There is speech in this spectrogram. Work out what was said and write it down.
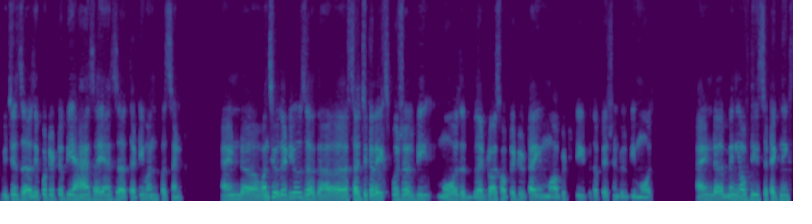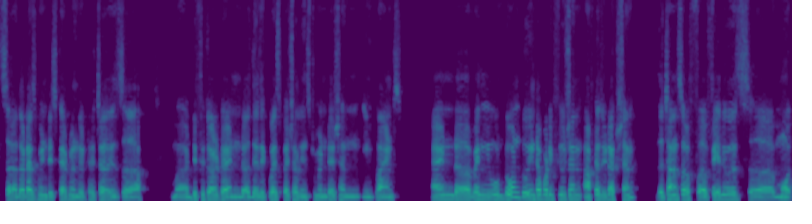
which is uh, reported to be as high as uh, 31%. And once you reduce the surgical exposure will be more, the blood loss, operative time, morbidity to the patient will be more. And many of these techniques that has been described in literature is difficult and they require special instrumentation, implants. And when you don't do interbody fusion after reduction, the chance of failure is more.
